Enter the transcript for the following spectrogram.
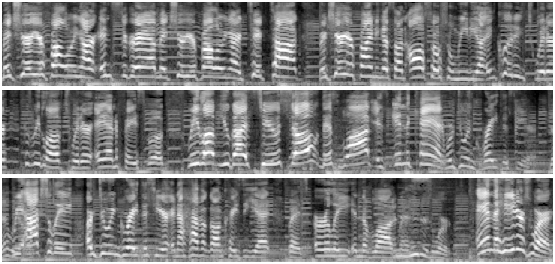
Make sure you're following our Instagram. Make sure you're following our TikTok. Make sure you're finding us on all social media, including Twitter, because we love Twitter and Facebook. We love you guys too. So this vlog is in the can. We're doing great this year. Yeah, we we are. actually are doing great this year, and I haven't gone crazy yet, but it's early in the vlog. And the heaters work. And the heaters work.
